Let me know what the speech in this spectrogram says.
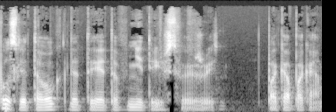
после того, когда ты это внедришь в свою жизнь. Пока-пока.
